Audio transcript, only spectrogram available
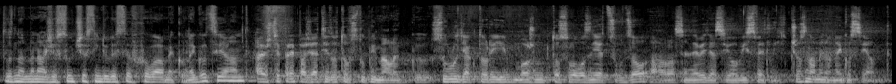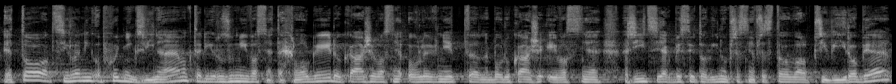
To znamená, že v současné době se chovám jako negociant. A ještě prepač, já ti do toho vstupím, ale jsou lidé, kteří možná to slovo znie cudzo a vlastně nevědí si ho vysvětlit. Co znamená negociant? Je to cílený obchodník s vínem, který rozumí vlastně technologii, dokáže vlastně ovlivnit nebo dokáže i vlastně říct, jak by si to víno přesně představoval při výrobě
